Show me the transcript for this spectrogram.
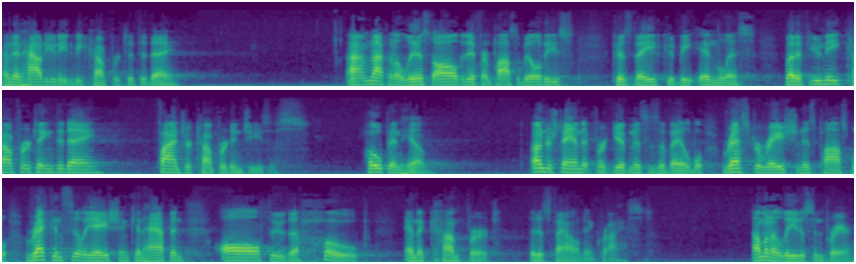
And then how do you need to be comforted today? I'm not going to list all the different possibilities because they could be endless. But if you need comforting today, find your comfort in Jesus. Hope in Him. Understand that forgiveness is available, restoration is possible, reconciliation can happen, all through the hope and the comfort that is found in Christ. I'm going to lead us in prayer.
